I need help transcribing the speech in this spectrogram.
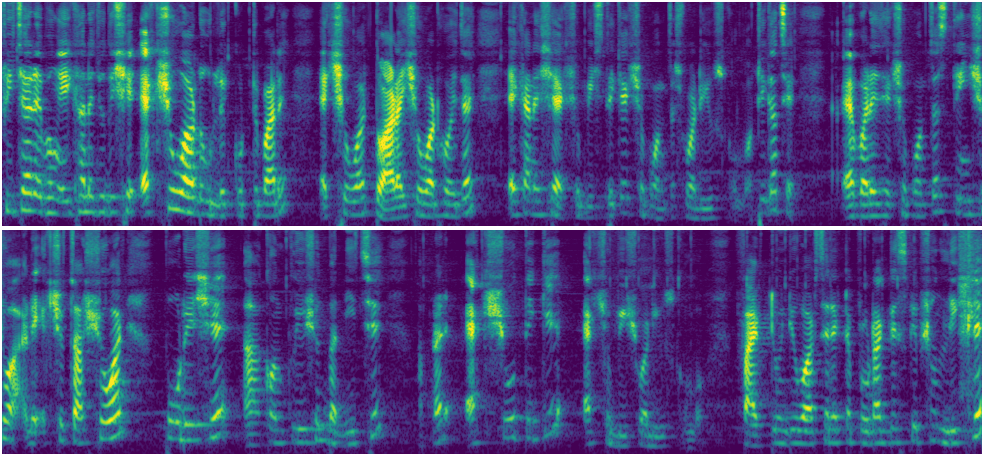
ফিচার এবং এইখানে যদি সে একশো ওয়ার্ড উল্লেখ করতে পারে, একশো ওয়ার্ড তো আড়াইশো ওয়ার্ড হয়ে যায়, এখানে সে একশো বিশ থেকে একশো পঞ্চাশ ওয়ার্ড ইউজ করল, ঠিক আছে? অ্যাভারেজ একশো পঞ্চাশ, তিনশো আর একশো চারশো ওয়ার্ড পরে সে কনক্লিউশন বা নিচে আপনার একশো থেকে একশো বিশ ওয়ার্ড ইউজ করব ফাইভ টোয়েন্টি ওয়ার্ডসের একটা প্রোডাক্ট ডিসক্রিপশন লিখলে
